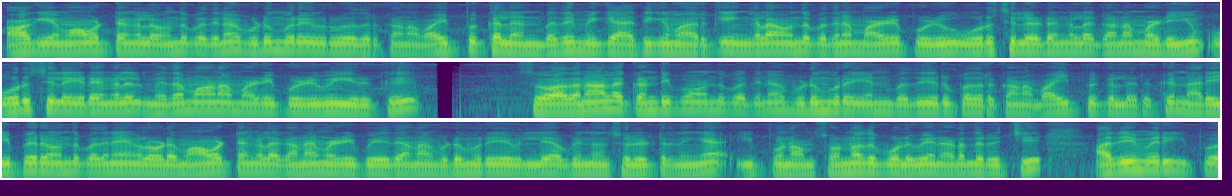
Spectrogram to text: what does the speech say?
ஆகிய மாவட்டங்களில் வந்து பார்த்திங்கன்னா விடுமுறை வருவதற்கான வாய்ப்புகள் என்பது மிக அதிகமாக இருக்குது இங்கெல்லாம் வந்து பார்த்திங்கன்னா மழை பொழிவு ஒரு சில இடங்களில் கனமழையும் ஒரு சில இடங்களில் மிதமான மழை பொழிவும் இருக்குது ஸோ அதனால் கண்டிப்பாக வந்து பார்த்திங்கன்னா விடுமுறை என்பது இருப்பதற்கான வாய்ப்புகள் இருக்குது நிறைய பேர் வந்து பார்த்திங்கன்னா எங்களோட மாவட்டங்களில் கனமழை பெய்யுது. ஆனால் விடுமுறையே இல்லை அப்படின்னு சொல்லிட்டு இருந்தீங்க. இப்போ நாம் சொன்னது போலவே நடந்துருச்சு அதேமாரி இப்போ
